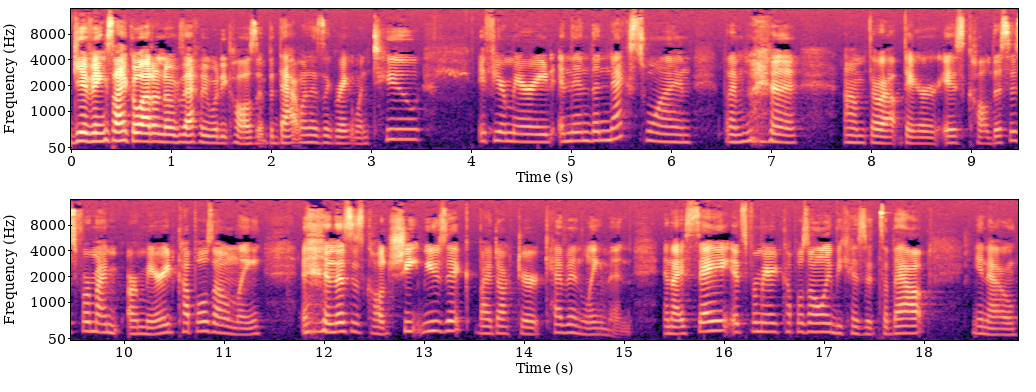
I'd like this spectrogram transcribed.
giving cycle. I don't know exactly what he calls it, but that one is a great one too if you're married. And then the next one that I'm going to um, throw out there is called This is for my our married couples only. And this is called Sheet Music by Dr. Kevin Leman. And I say it's for married couples only because it's about, you know,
